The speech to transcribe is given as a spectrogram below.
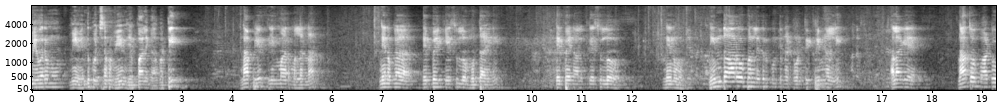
మేమెవరము మేము ఎందుకు వచ్చామో మేము చెప్పాలి కాబట్టి నా పేరు తీన్మార్ మల్లన్న. నేను ఒక డెబ్బై కేసుల్లో ముద్దాయిని. డెబ్బై నాలుగు కేసుల్లో నేను నిందారోపణలు ఎదుర్కొంటున్నటువంటి క్రిమినల్ని. అలాగే నాతో పాటు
